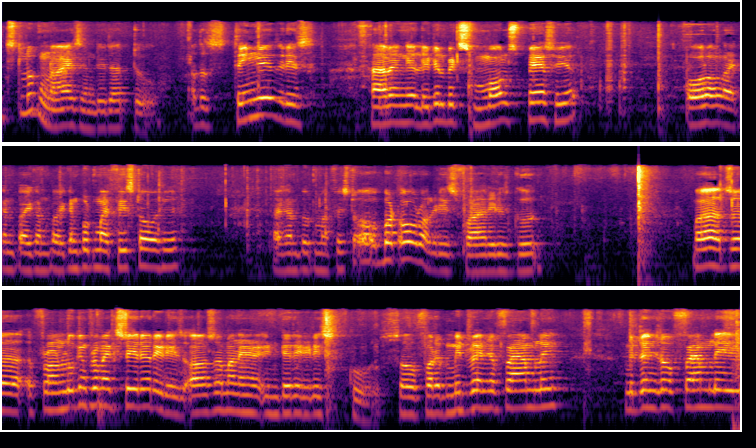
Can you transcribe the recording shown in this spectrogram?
it's look nice indeed that too. The thing is it is having a little bit small space here. Overall I can I can I can put my fist over here. I can put my fist oh but overall it is fine it is good. But uh, from looking from exterior it is awesome and interior it is cool. So for a mid-range of family mid-range of family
